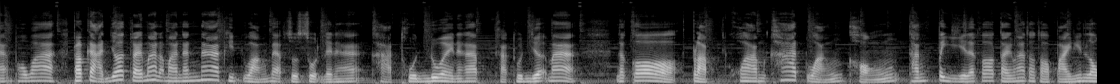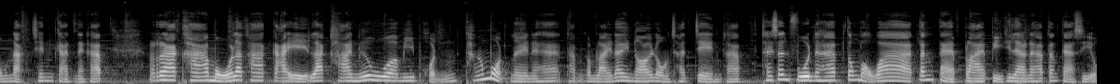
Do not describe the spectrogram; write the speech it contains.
ฮะ เพราะว่าประกาศยอดไตรมาสออกมานั้นน่าผิดหวังแบบสุดๆเลยนะฮะ ขาดทุนด้วยนะครับ ขาดทุนเยอะมาก แล้วก็ปรับ ความคาดหวังของทั้งปีแล้วก็ไตรมาสต่อๆไปนี่ลงหนักเช่นกันนะครับ ราคาหมูราคาไก่ ราคาเนื้อวัวมีผลทั้งหมดเลยนะฮะทำกำไรได้น้อยลงชัดเจนครับไทสันฟู้ดนะครับต้องบอกว่าตั้งแต่ปลายปีที่แล้วนะครับ ตั้งแต่ CEO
